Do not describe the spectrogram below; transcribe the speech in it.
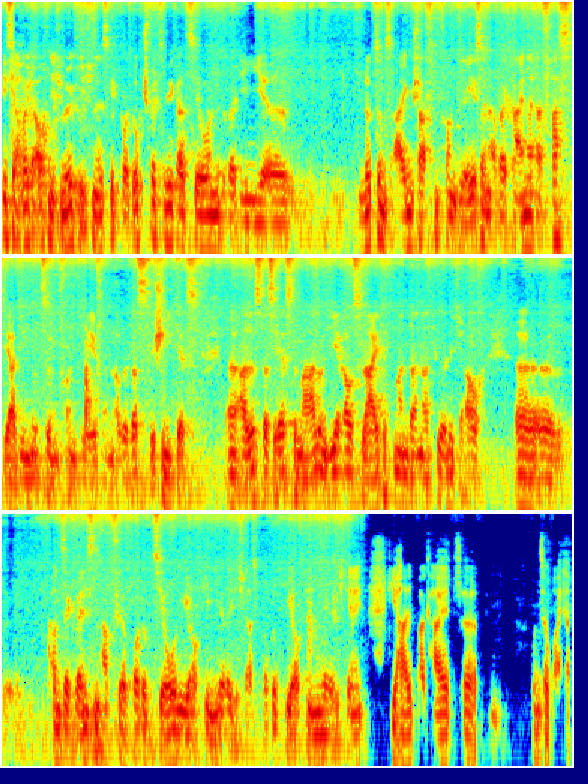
ist ja heute auch nicht möglich. Ne? Es gibt Produktspezifikationen über die äh, Nutzungseigenschaften von Gläsern, aber keiner erfasst ja die Nutzung von Gläsern. Also das geschieht jetzt äh, alles das erste Mal und hieraus leitet man dann natürlich auch äh, Konsequenzen ab für Produktion, wie optimiere ich das Produkt, wie optimiere ich die, Haltbarkeit und so weiter.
